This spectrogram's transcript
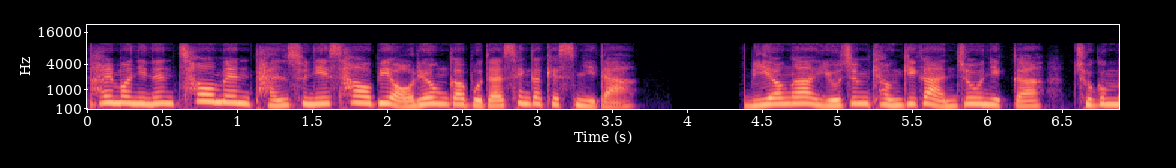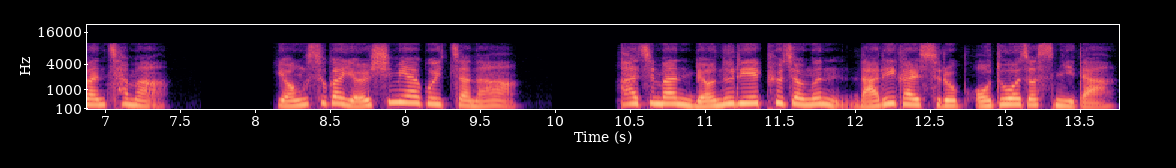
할머니는 처음엔 단순히 사업이 어려운가 보다 생각했습니다. 미영아, 요즘 경기가 안 좋으니까 조금만 참아. 영수가 열심히 하고 있잖아. 하지만 며느리의 표정은 날이 갈수록 어두워졌습니다.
